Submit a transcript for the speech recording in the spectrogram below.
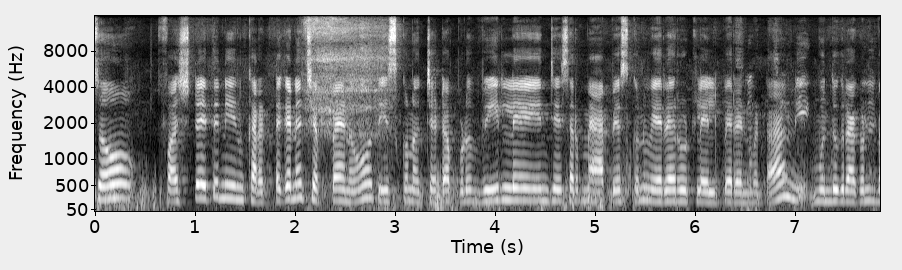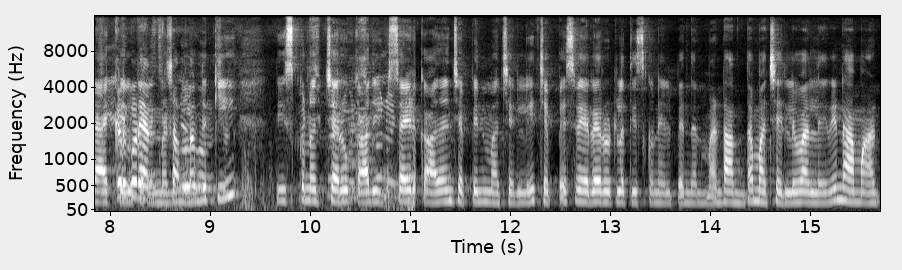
సో ఫస్ట్ అయితే నేను కరెక్ట్గానే చెప్పాను తీసుకుని వచ్చేటప్పుడు వీళ్ళే ఏం చేశారు మ్యాప్ వేసుకొని వేరే రూట్లో వెళ్ళిపోయారనమాట ముందుకు రాకుండా బ్యాక్ వెళ్ళిపోయారనమాట ముందుకి తీసుకుని వచ్చారు కాదు ఇటు సైడ్ కాదని చెప్పింది మా చెల్లి. చెప్పేసి వేరే రూట్లో తీసుకొని వెళ్ళిపోయింది అనమాట అంతా మా చెల్లి వాళ్ళని నా మాట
